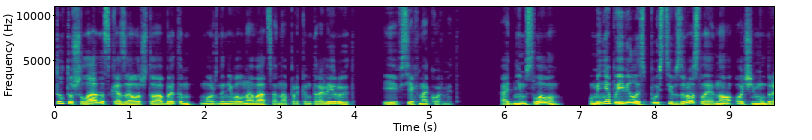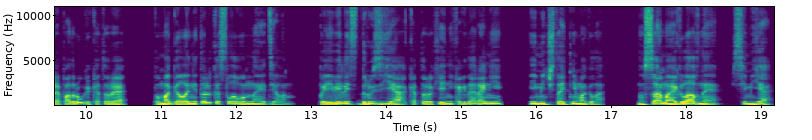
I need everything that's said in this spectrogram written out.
Тут уж Лада сказала, что об этом можно не волноваться, она проконтролирует и всех накормит. Одним словом, у меня появилась пусть и взрослая, но очень мудрая подруга, которая помогала не только словом, но и делом. Появились друзья, о которых я никогда ранее и мечтать не могла. Но самое главное — семья.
